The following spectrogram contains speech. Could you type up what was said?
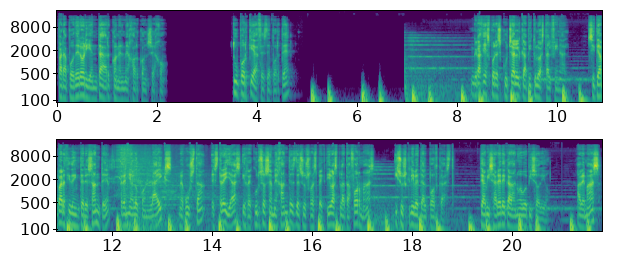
para poder orientar con el mejor consejo. ¿Tú por qué haces deporte? Gracias por escuchar el capítulo hasta el final. Si te ha parecido interesante, premialo con likes, me gusta, estrellas y recursos semejantes de sus respectivas plataformas y suscríbete al podcast. Te avisaré de cada nuevo episodio. Además,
